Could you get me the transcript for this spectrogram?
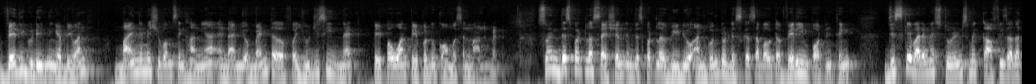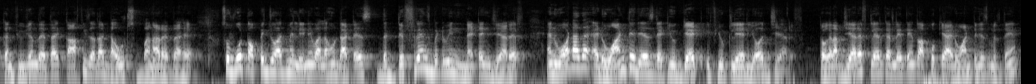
Very good evening everyone my name is Shubham Singhania and I am your mentor for C NET paper one paper two commerce and management so in this particular session in this particular video I am going to discuss about a very important thing जिसके बारे में स्टूडेंट्स में काफ़ी ज़्यादा कन्फ्यूज़न रहता है काफ़ी ज़्यादा डाउट्स बना रहता है। सो so, वो टॉपिक जो आज मैं लेने वाला हूँ that is the difference between NET and J R F and what are the advantages that you get if you clear your J R F तो अगर आप जीआरएफ क्लियर कर लेते हैं तो आपको क्या एडवांटेजेस मिलते हैं?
